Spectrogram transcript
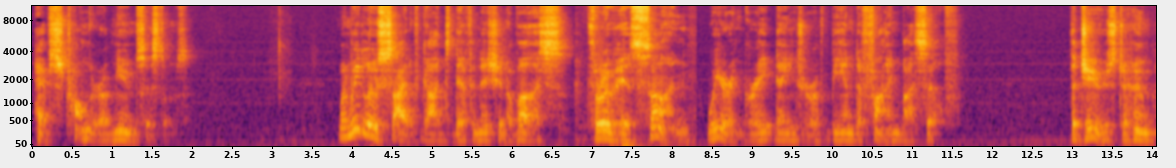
have stronger immune systems. When we lose sight of God's definition of us through His Son, we are in great danger of being defined by self. The Jews to whom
